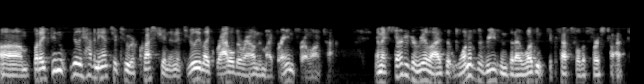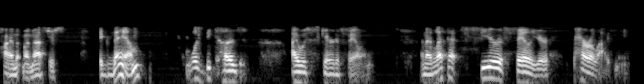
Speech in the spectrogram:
Um, but I didn't really have an answer to her question, and it's really like rattled around in my brain for a long time. And I started to realize that one of the reasons that I wasn't successful the first ti- time at my master's exam was because I was scared of failing. And I let that fear of failure paralyze me.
